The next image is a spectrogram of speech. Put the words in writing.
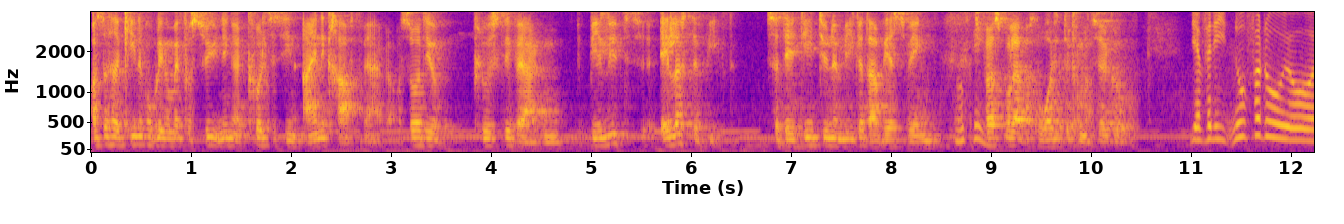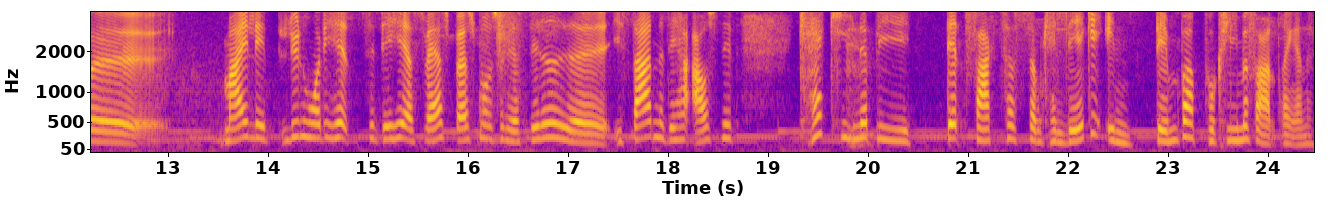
og så havde Kina problemer med forsyning af kul til sine egne kraftværker, og så var det jo pludselig hverken billigt eller stabilt. Så det er de dynamikker, der er ved at svinge. Okay. Spørgsmålet er, hvor hurtigt det kommer til at gå. Ja, fordi nu får du jo øh, mig lidt lynhurtigt hen til det her svære spørgsmål, som jeg stillede øh, i starten af det her afsnit. Kan Kina blive den faktor, som kan lægge en dæmper på klimaforandringerne?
